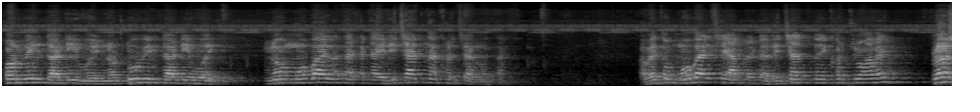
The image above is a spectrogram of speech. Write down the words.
ફોર વ્હીલ ગાડી હોય, નો ટુ વ્હીલ ગાડી હોય નો મોબાઈલ હતા એટલે કાંઈ રિચાર્જના ખર્ચા નહોતા. હવે તો મોબાઈલ છે, આપણે એટલે રિચાર્જનો ખર્ચો આવે. પ્લસ,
